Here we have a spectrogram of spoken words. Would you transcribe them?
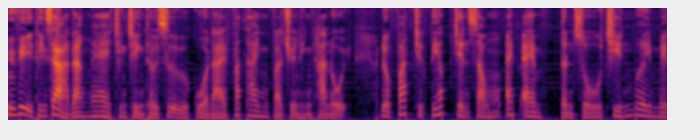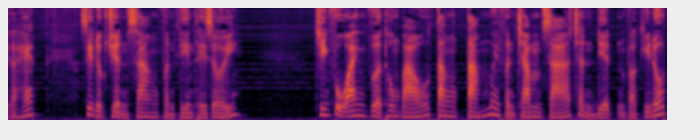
Quý vị thính giả đang nghe chương trình thời sự của Đài Phát thanh và Truyền hình Hà Nội, được phát trực tiếp trên sóng FM tần số 90 MHz. Xin được chuyển sang phần tin thế giới. Chính phủ Anh vừa thông báo tăng 80% giá trần điện và khí đốt.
